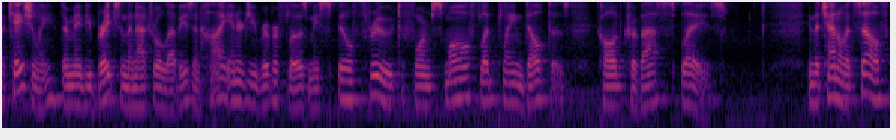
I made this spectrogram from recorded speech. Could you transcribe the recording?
Occasionally, there may be breaks in the natural levees and high energy river flows may spill through to form small floodplain deltas called crevasse splays. In the channel itself,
